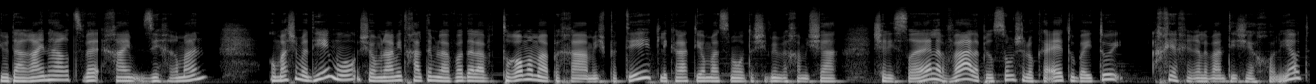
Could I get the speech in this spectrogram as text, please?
יהודה ריינהרץ וחיים זיכרמן. ומה שמדהים הוא שאומנם התחלתם לעבוד עליו טרום המהפכה המשפטית, לקראת יום העצמאות ה-75 של ישראל, אבל הפרסום שלו כעת הוא בעיתוי הכי הכי רלוונטי שיכול להיות,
